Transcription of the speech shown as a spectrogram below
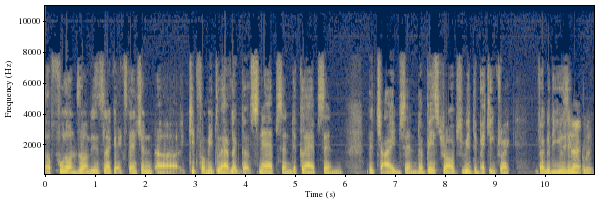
a full-on drum. It's like an extension uh, kit for me to have like the snaps and the claps and the chimes and the bass drops with the backing track. If I'm going to use exactly. it,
